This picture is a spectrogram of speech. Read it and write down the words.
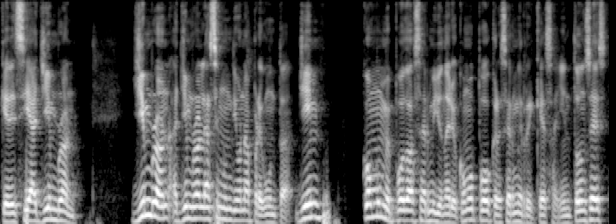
que decía Jim Rohn. Jim Rohn, a Jim Rohn le hacen un día una pregunta. Jim, ¿cómo me puedo hacer millonario? ¿Cómo puedo crecer mi riqueza? Y entonces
